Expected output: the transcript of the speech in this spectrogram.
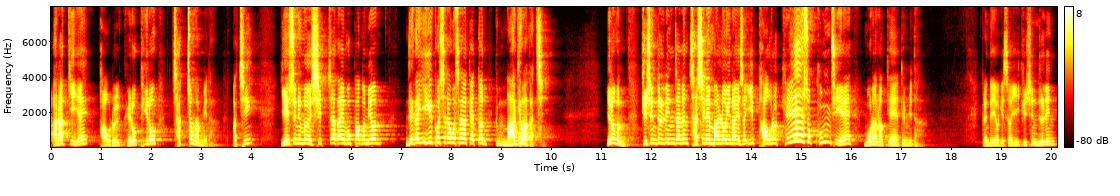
알았기에 바울을 괴롭히기로 작정합니다. 마치 예수님을 십자가에 못 박으면 내가 이길 것이라고 생각했던 그 마귀와 같이 여러분, 귀신 들린 자는 자신의 말로 인하여서 이 바울을 계속 궁지에 몰아넣게 됩니다. 그런데 여기서 이 귀신 들린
